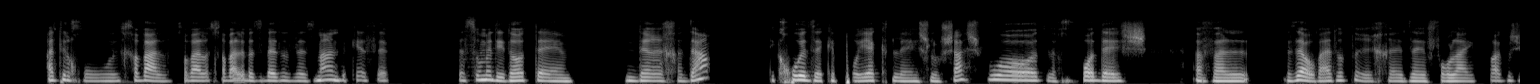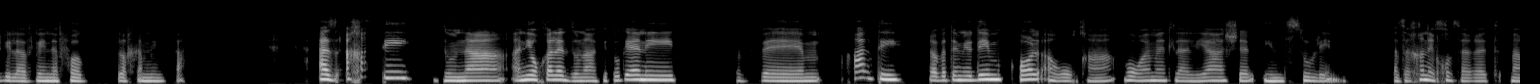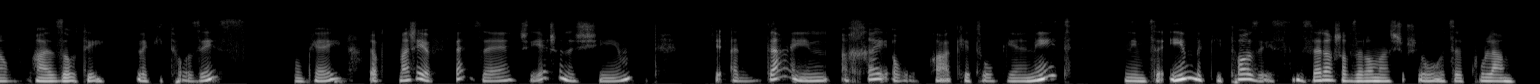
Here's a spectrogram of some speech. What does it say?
אל תלכו, חבל, חבל, חבל לבזבז על זה זמן וכסף. תעשו מדידות אה, דרך הדם, תיקחו את זה כפרויקט לשלושה שבועות, לחודש, אבל זהו, ואז לא צריך את זה for life, רק בשביל להבין איפה הגוף שלכם נמצא. אז אכלתי תזונה, אני אוכלת תזונה קטוגנית, ואכלתי. עכשיו, אתם יודעים, כל ארוחה גורמת לעלייה של אינסולין. אז איך אני חוזרת מהארוחה הזאתי לקיטוזיס, אוקיי? עכשיו, מה שיפה זה שיש אנשים שעדיין אחרי ארוחה קטוגנית נמצאים בקיטוזיס, בסדר? עכשיו זה לא משהו שהוא אצל כולם.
